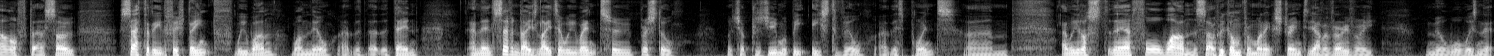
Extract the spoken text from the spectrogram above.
after. So Saturday the 15th, we won 1 0 at the, at the Den. And then seven days later, we went to Bristol, which I presume would be Eastville at this point. Um, and we lost there 4 1. So we've gone from one extreme to the other. Very, very Millwall, isn't it?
